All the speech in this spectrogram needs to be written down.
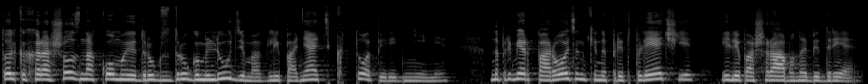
Только хорошо знакомые друг с другом люди могли понять, кто перед ними. Например, по родинке на предплечье или по шраму на бедре.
